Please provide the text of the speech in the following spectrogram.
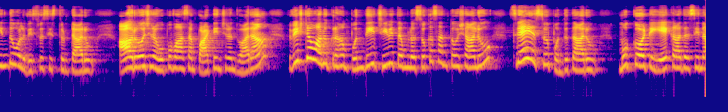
హిందువులు విశ్వసిస్తుంటారు. ఆ రోజున ఉపవాసం పాటించడం ద్వారా విష్ణువు అనుగ్రహం పొంది జీవితంలో సుఖ సంతోషాలు శ్రేయస్సు పొందుతారు. ముక్కోటి ఏకాదశిన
